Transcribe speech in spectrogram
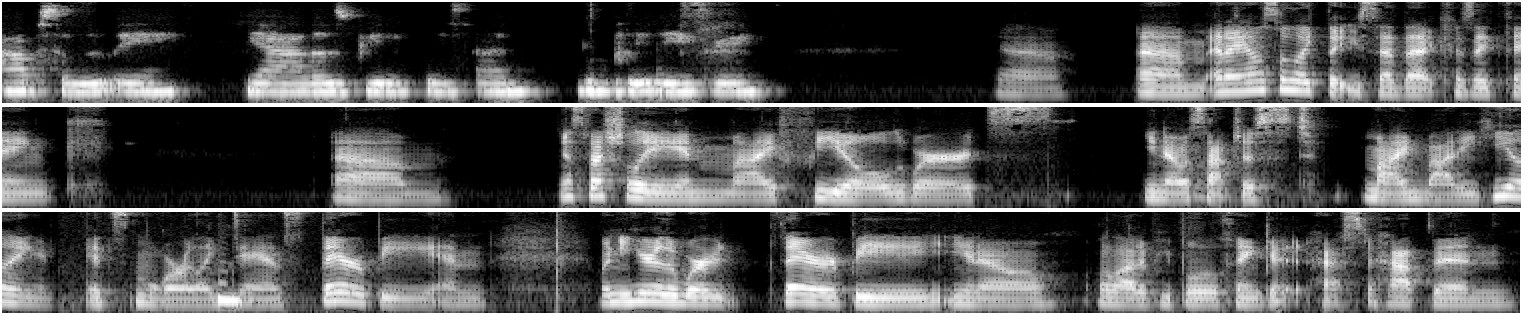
Absolutely. Yeah, that was beautifully said. Completely agree. Yeah. Um, and I also like that you said that because I think, um, especially in my field where it's, you know, it's not just mind body healing, it's more like dance therapy. And when you hear the word therapy, you know, a lot of people think it has to happen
